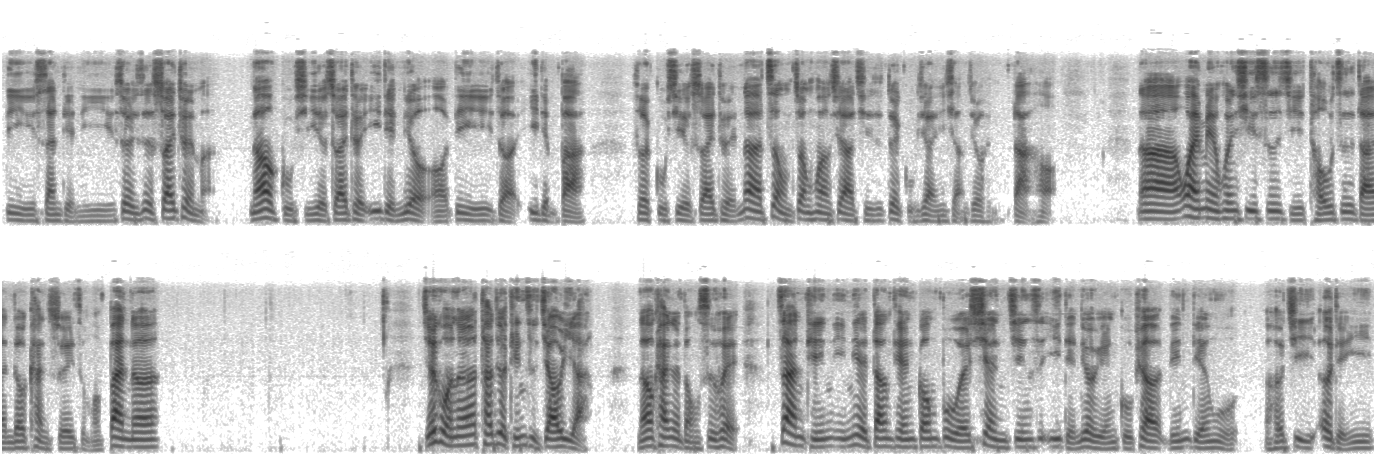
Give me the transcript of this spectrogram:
低于三点一一，所以是衰退嘛。然后股息也衰退一点六哦，低于这一点八，所以股息也衰退。那这种状况下，其实对股价影响就很大哈、那外面分析师及投资达人都看衰，怎么办呢？结果呢，他就停止交易啊，然后开个董事会，暂停营业当天公布为现金是一点六元，股票零点五，合计二点一，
